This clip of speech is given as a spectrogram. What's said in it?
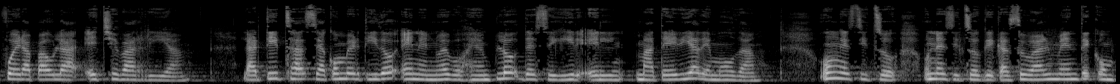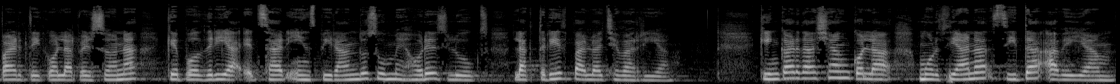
fuera Paula Echevarría? La artista se ha convertido en el nuevo ejemplo de seguir en materia de moda. Un éxito, un éxito que casualmente comparte con la persona que podría estar inspirando sus mejores looks, la actriz Paula Echevarría. Kim Kardashian con la murciana Cita Avellán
